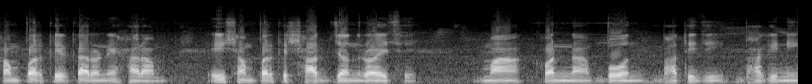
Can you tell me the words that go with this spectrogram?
সম্পর্কের কারণে হারাম। এই সম্পর্কে সাতজন রয়েছে। মা, কন্যা, বোন, ভাতিজি, ভাগিনী,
